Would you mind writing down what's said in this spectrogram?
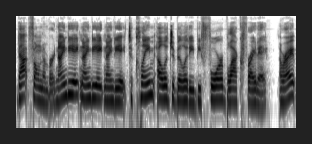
that phone number 989898 to claim eligibility before Black Friday. All right.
